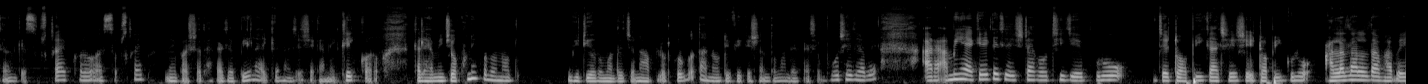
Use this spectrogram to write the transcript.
চ্যানেলকে সাবস্ক্রাইব করো আর সাবস্ক্রাইব বাটনের পাশে থাকা যে বেল আইকন আছে, সেখানে ক্লিক করো। তাহলে আমি যখনই কোনো নতুন ভিডিও তোমাদের জন্য আপলোড করব, তার নোটিফিকেশান তোমাদের কাছে পৌঁছে যাবে। আর আমি একে একে চেষ্টা করছি যে পুরো যে টপিক আছে, সেই টপিকগুলো আলাদা আলাদাভাবে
